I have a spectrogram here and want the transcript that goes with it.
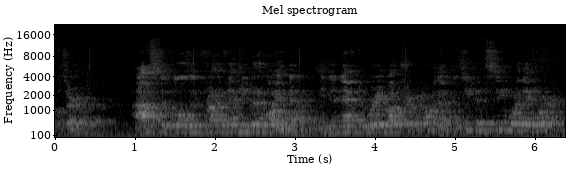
Those are obstacles in front of him. He could avoid them. He didn't have to worry about tripping over them because he could see where they were.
